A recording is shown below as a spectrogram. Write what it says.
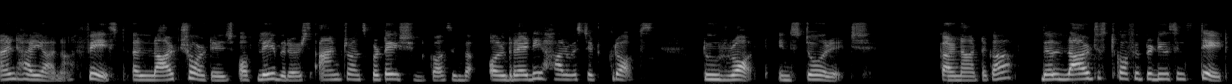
and Haryana, faced a large shortage of laborers and transportation, causing the already harvested crops to rot in storage. Karnataka, the largest coffee producing state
